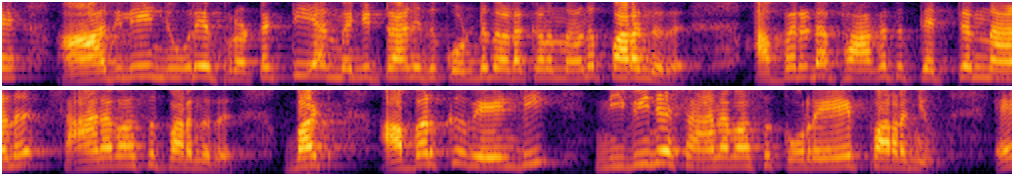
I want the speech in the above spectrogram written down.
ഏ ആദിലെയും നൂറേയും പ്രൊട്ടക്ട് ചെയ്യാൻ വേണ്ടിയിട്ടാണ് ഇത് കൊണ്ടു നടക്കണം എന്നാണ് പറഞ്ഞത്. അവരുടെ ഭാഗത്ത് തെറ്റെന്നാണ് ഷാനവാസ് പറഞ്ഞത്. ബട്ട് അവർക്ക് വേണ്ടി നിവിനെ ഷാനവാസ് കുറേ പറഞ്ഞു. ഏ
